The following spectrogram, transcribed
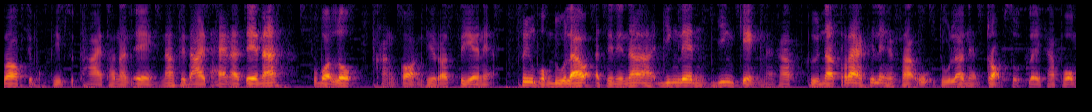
รอบ 16 ทีมสุดท้ายเท่านั้นเอง น่าเสียดายแทนอาร์เจนนะ ฟุตบอลโลกครั้งก่อนที่รัสเซียเนี่ย ซึ่งผมดูแล้วอาร์เจนตินายิ่งเล่นยิ่งเก่งนะครับ คือนัดแรกที่เล่นกับซาอุดูแล้วเนี่ยดรอปสุดเลยครับผม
